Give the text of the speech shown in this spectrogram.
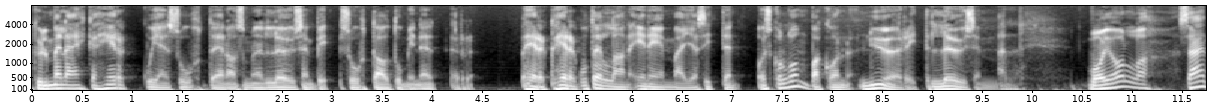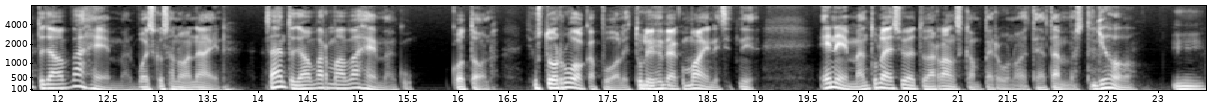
kyllä meillä ehkä herkkujen suhteen on semmoinen löysempi suhtautuminen. Her- herkutellaan enemmän ja sitten olisiko lompakon nyörit löysemmällä? Voi olla, sääntöjä on vähemmän, voisiko sanoa näin. Sääntöjä on varmaan vähemmän kuin kotona. Just tuo ruokapuoli, tuli mm-hmm. hyvä kun mainitsit, niin enemmän tulee syötyä ranskan perunoita ja tämmöistä. Joo. Mm.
